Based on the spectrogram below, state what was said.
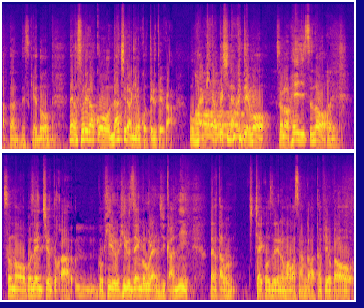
あったんですけど、なんかそれがこう、ナチュラルに起こってるというか、もはや企画しなくても、その平日の、はい。その午前中とか、ご昼、昼前後ぐらいの時間に、なんか多分、ちっちゃい子連れのママさんがタピオカを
